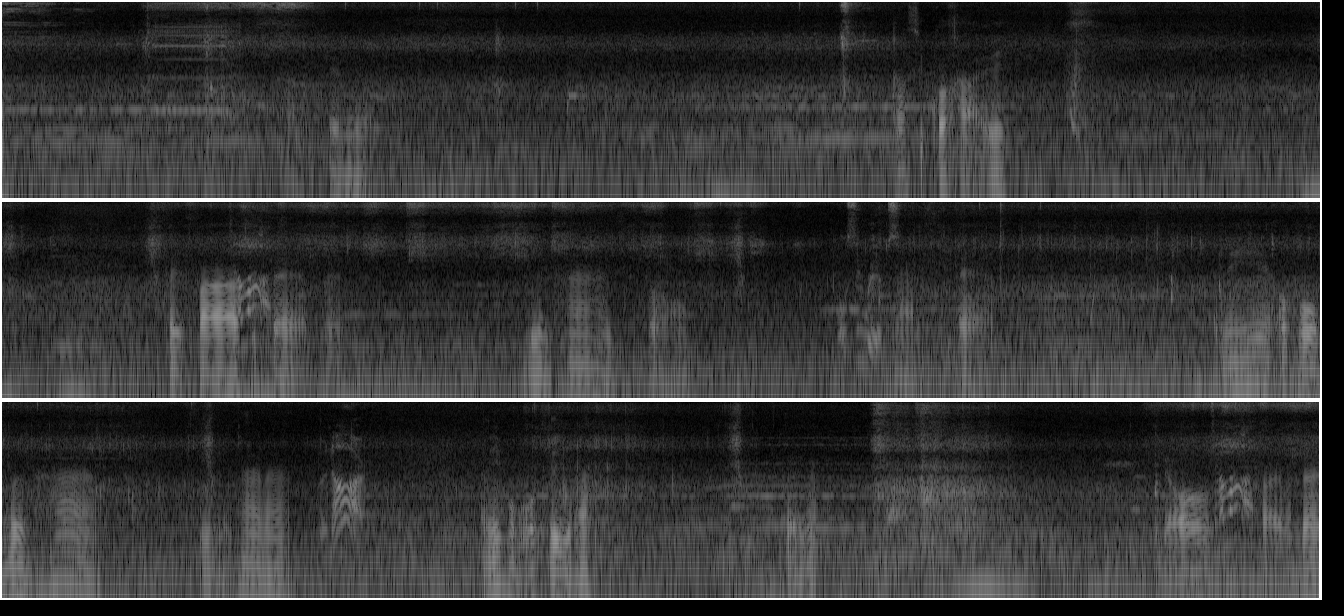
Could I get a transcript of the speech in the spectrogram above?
แค่นี้แหละเก้าสิบก็ขายไฟฟ้าสิบแปดหมื่นห้าสองน้ำ แปดอันนี้โอ้โหหมื่นห้าสี่หมื่นห้านะ Bernard. อันนี้ผมโอเคอยู่นะ แต่เนี่ยเดี๋ยวขายมันได้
